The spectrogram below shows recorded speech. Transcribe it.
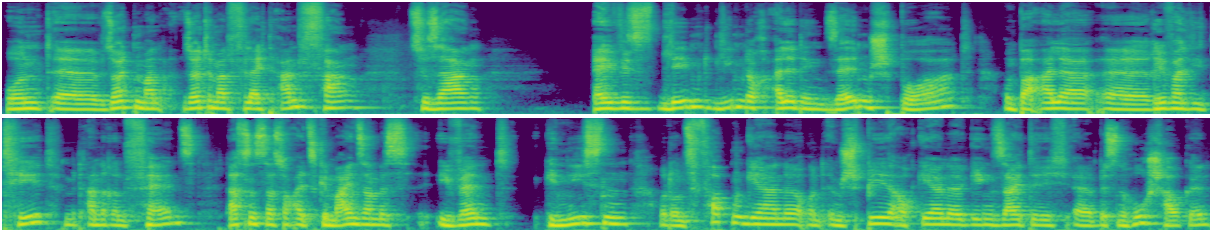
Und äh, sollte, man, sollte man vielleicht anfangen zu sagen, ey, wir leben, lieben doch alle denselben Sport und bei aller äh, Rivalität mit anderen Fans, lass uns das doch als gemeinsames Event genießen und uns foppen gerne und im Spiel auch gerne gegenseitig äh, ein bisschen hochschaukeln,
